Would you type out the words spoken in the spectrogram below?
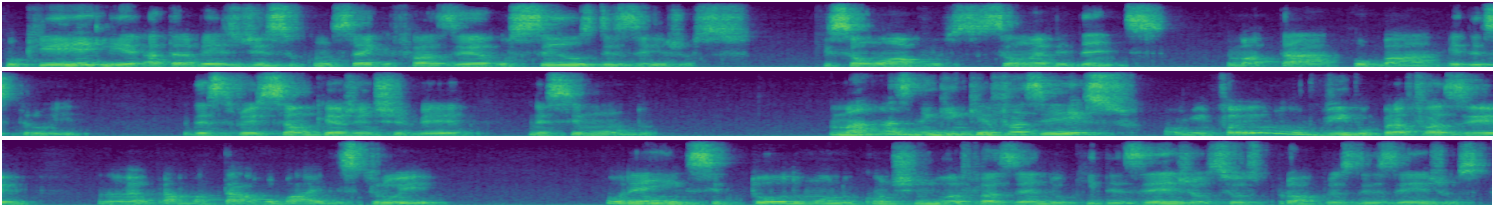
Porque ele, através disso, consegue fazer os seus desejos que são óbvios, são evidentes, de matar, roubar e destruir. A destruição que a gente vê nesse mundo. Mas ninguém quer fazer isso. Alguém fala, eu não vivo para fazer, né, para matar, roubar e destruir. Porém, se todo mundo continua fazendo o que deseja, os seus próprios desejos,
